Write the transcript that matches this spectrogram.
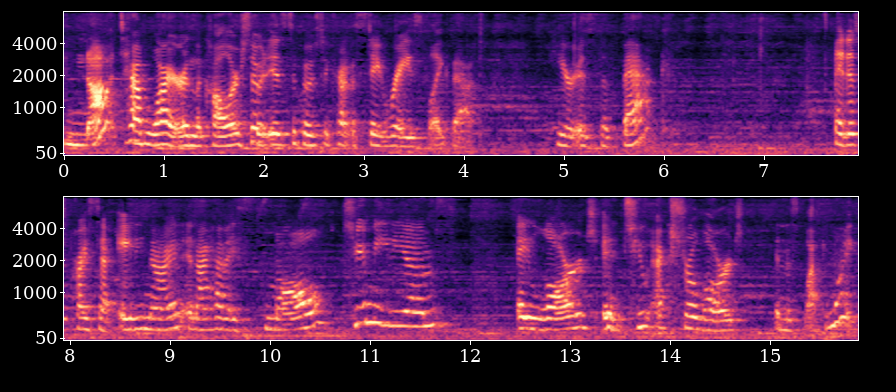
not have wire in the collar. So it is supposed to kind of stay raised like that. Here is the back. It is priced at 89 and I have a small, two mediums, a large, and two extra large in this black and white.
